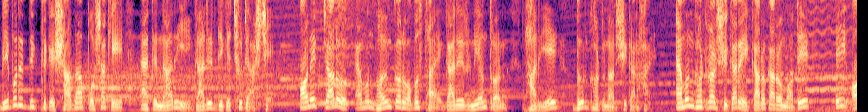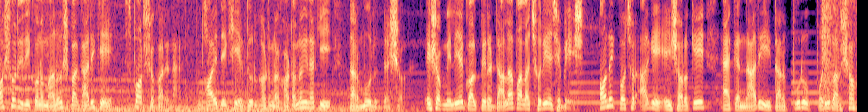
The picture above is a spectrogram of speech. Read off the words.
বিপরীত দিক থেকে সাদা পোশাকে এক নারী গাড়ির দিকে ছুটে আসছে। অনেক চালক এমন ভয়ঙ্কর অবস্থায় গাড়ির নিয়ন্ত্রণ হারিয়ে দুর্ঘটনার শিকার হয়। এমন ঘটনার শিকারে কারও কারও মতে এই অশরীরী কোনো মানুষ বা গাড়িকে স্পর্শ করে না। ভয় দেখিয়ে দুর্ঘটনা ঘটানোই নাকি তার মূল উদ্দেশ্য। এসব মিলিয়ে গল্পের ডালাপালা ছড়িয়েছে বেশ। অনেক বছর আগে এই সড়কে এক নারী তার পুরো পরিবার সহ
